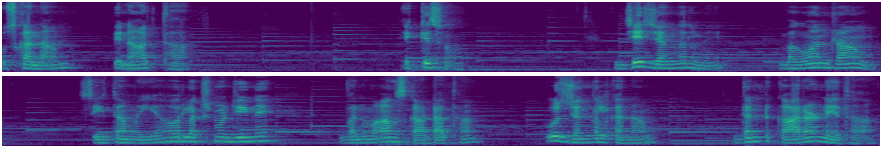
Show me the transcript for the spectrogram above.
उसका नाम पिनाक था। इक्कीसवां। जिस जंगल में भगवान राम, सीता मैया और लक्ष्मण जी ने वनवास काटा था, उस जंगल का नाम दंडकारण्य था।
